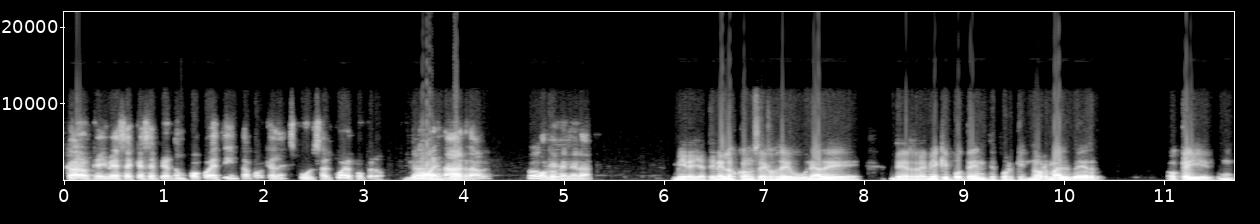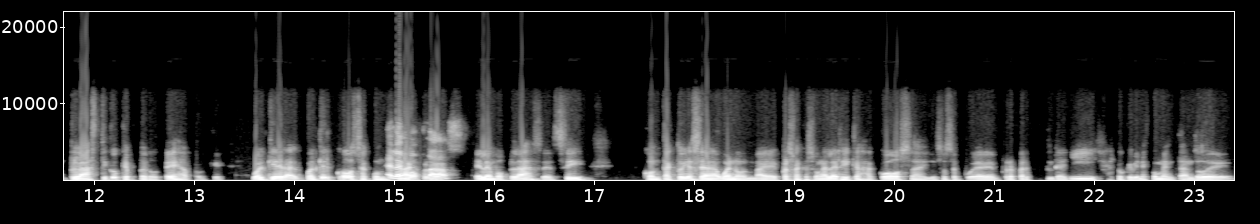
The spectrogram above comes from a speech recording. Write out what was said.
Claro que hay veces que se pierde un poco de tinta porque la expulsa el cuerpo, pero no es nada grave por lo general. Mira, ya tiene los consejos de una de, de Remy aquí potente, porque es normal ver, ok, un plástico que proteja, porque cualquiera, cualquier cosa. el Emboplas. El Emboplas, eh, sí. Contacto ya sea, bueno, hay personas que son alérgicas a cosas y eso se puede repercutir allí, lo que vienes comentando de,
